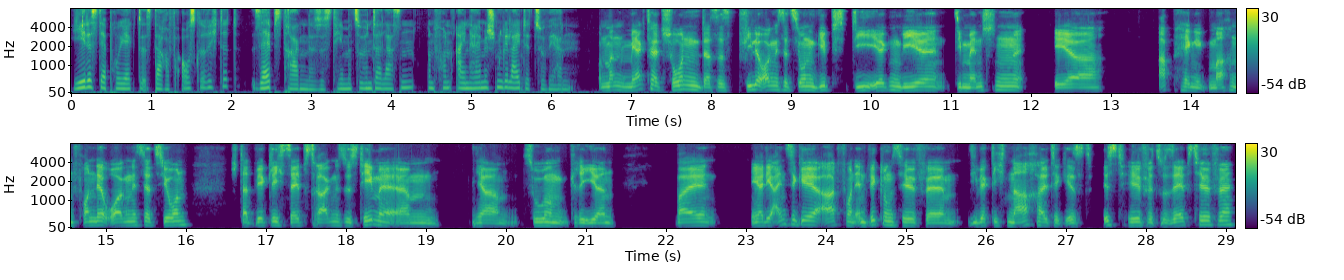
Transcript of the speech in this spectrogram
Jedes der Projekte ist darauf ausgerichtet, selbsttragende Systeme zu hinterlassen und von Einheimischen geleitet zu werden. Und man merkt halt schon, dass es viele Organisationen gibt, die irgendwie die Menschen eher abhängig machen von der Organisation, statt wirklich selbsttragende Systeme ähm, ja, zu kreieren. Weil ja die einzige Art von Entwicklungshilfe, die wirklich nachhaltig ist, ist Hilfe zur Selbsthilfe.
